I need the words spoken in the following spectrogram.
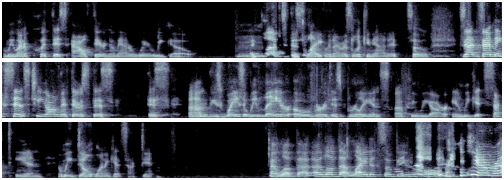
And we want to put this out there no matter where we go. Hmm. I loved this light when I was looking at it. So does that does that make sense to y'all that there's this this um, these ways that we layer over this brilliance of who we are and we get sucked in and we don't want to get sucked in. I love that. I love that light. It's so beautiful. camera.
